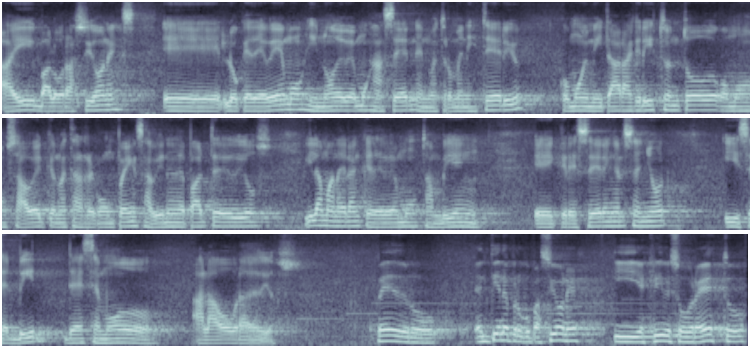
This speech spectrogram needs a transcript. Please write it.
hay valoraciones, eh, lo que debemos y no debemos hacer en nuestro ministerio, cómo imitar a Cristo en todo, cómo saber que nuestra recompensa viene de parte de Dios y la manera en que debemos también eh, crecer en el Señor y servir de ese modo a la obra de Dios. Pedro él tiene preocupaciones y escribe sobre esto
